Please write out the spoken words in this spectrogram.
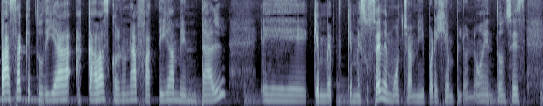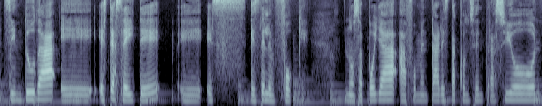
pasa que tu día acabas con una fatiga mental eh, que, me, que, me, sucede mucho a mí, por ejemplo, ¿no? Entonces, sin duda, eh, este aceite eh, es, es del enfoque nos apoya a fomentar esta concentración,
